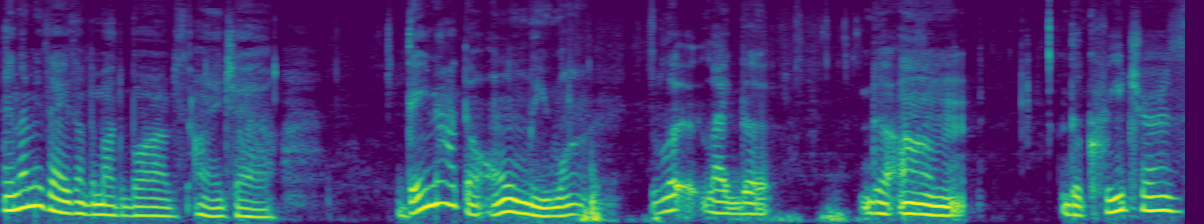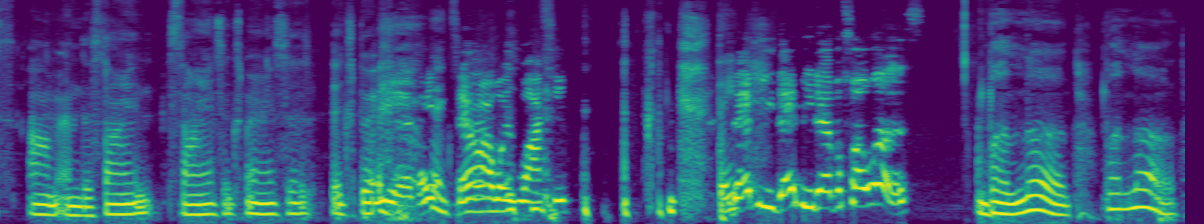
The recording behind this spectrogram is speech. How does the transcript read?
And let me tell you something about the barbs, on honey child. They not the only one. Look like the the um the creatures um and the science science experiences experience Yeah, they they're always watching. they They be they be there before us. But look, but look,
